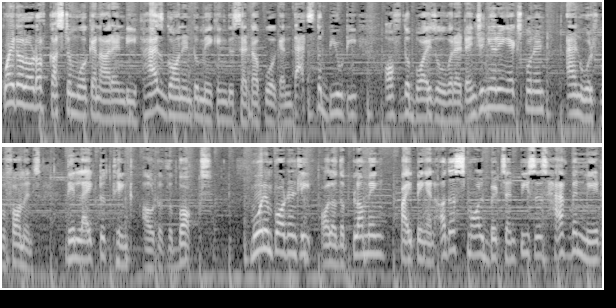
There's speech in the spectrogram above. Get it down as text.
Quite a lot of custom work and R&D has gone into making this setup work and that's the beauty of the boys over at Engineering Exponent and Wolf Performance. They like to think out of the box. More importantly, all of the plumbing, piping and other small bits and pieces have been made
